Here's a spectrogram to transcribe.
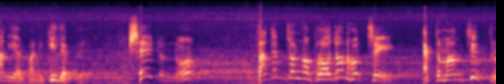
পানি আর পানি, কি দেখবে? সেই জন্য তাদের জন্য প্রয়োজন হচ্ছে একটা মানচিত্র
